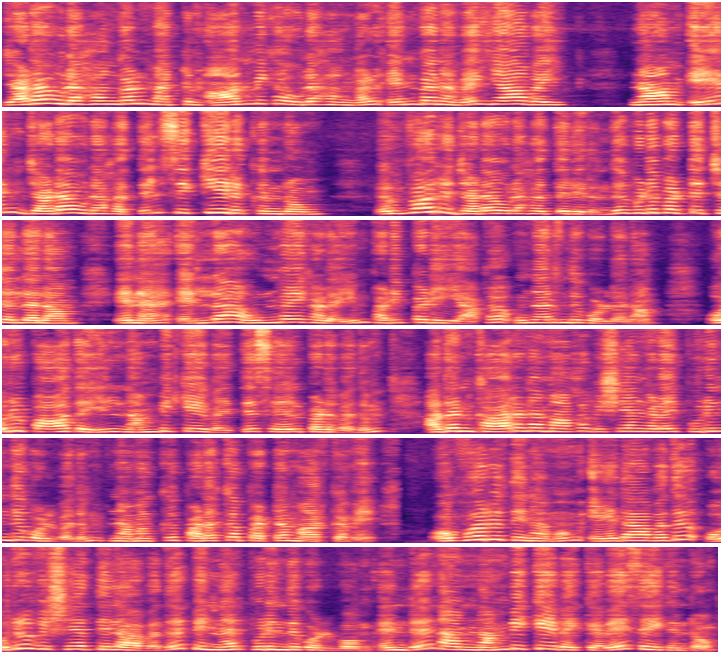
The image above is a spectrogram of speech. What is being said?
ஜட உலகங்கள் மற்றும் ஆன்மீக உலகங்கள் என்பனவை யாவை? நாம் ஏன் ஜட உலகத்தில் சிக்கியிருக்கின்றோம்? எவ்வாறு ஜட உலகத்திலிருந்து விடுபட்டு செல்லலாம் என எல்லா உண்மைகளையும் படிப்படியாக உணர்ந்து கொள்ளலாம். ஒரு பாதையில் நம்பிக்கை வைத்து செயல்படுவதும் அதன் காரணமாக விஷயங்களை புரிந்து கொள்வதும் நமக்கு பழக்கப்பட்ட மார்க்கமே. ஒவ்வொரு தினமும் ஏதாவது ஒரு விஷயத்திலாவது பின்னர் புரிந்து கொள்வோம் என்று நாம் நம்பிக்கை வைக்கவே செய்கின்றோம்.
